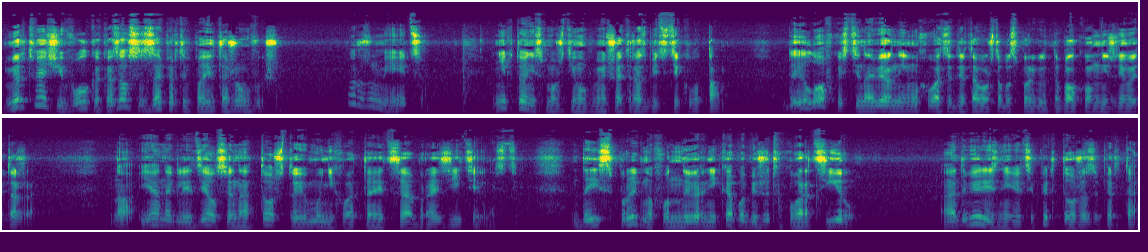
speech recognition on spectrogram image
Мертвячий волк оказался запертый под этажом выше. Разумеется, никто не сможет ему помешать разбить стекло там. Да и ловкости, наверное, ему хватит для того, чтобы спрыгнуть на балкон нижнего этажа. Но я нагляделся на то, что ему не хватает сообразительности. Да и спрыгнув, он наверняка побежит в квартиру. А дверь из нее теперь тоже заперта.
